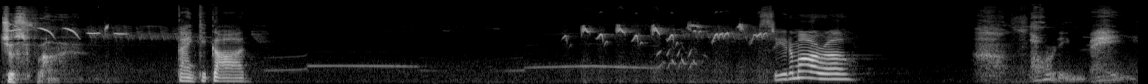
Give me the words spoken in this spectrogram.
Just fine. Thank you, God. See you tomorrow. Lordy me.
